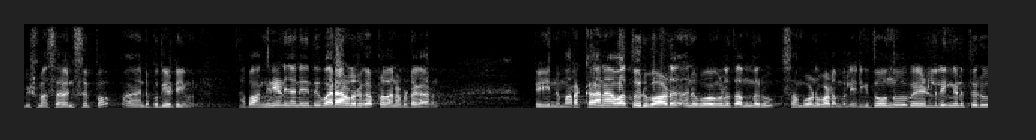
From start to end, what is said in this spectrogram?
ഭീഷ്മ സെവൻസ് ഇപ്പോൾ എന്റെ പുതിയ ടീം. അപ്പോൾ അങ്ങനെയാണ് ഞാൻ ഇത് വരാനുള്ളൊരു പ്രധാനപ്പെട്ട കാരണം. പിന്നെ മറക്കാനാവാത്ത ഒരുപാട് അനുഭവങ്ങൾ തന്നൊരു സംഭവമാണ് വടംവലി. എനിക്ക് തോന്നുന്നു വേൾഡിൽ ഇങ്ങനത്തെ ഒരു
